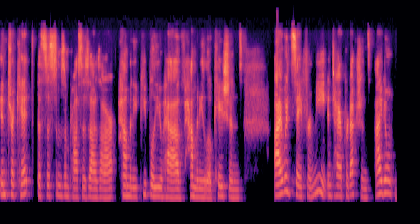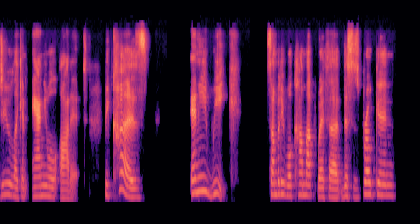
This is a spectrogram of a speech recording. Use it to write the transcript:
intricate the systems and processes are, how many people you have, how many locations. I would say for me, entire productions, I don't do like an annual audit because any week somebody will come up with a this is broken.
